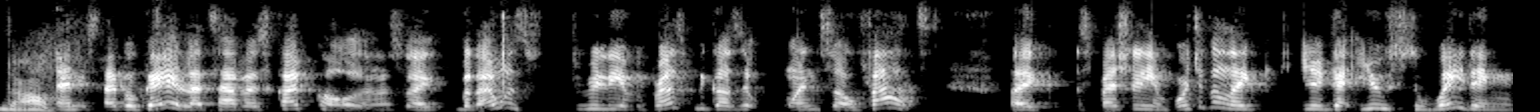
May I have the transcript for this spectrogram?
Wow. And it's like, okay, let's have a Skype call. And it's like, but I was really impressed because it went so fast. Like, especially in Portugal, like you get used to waiting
